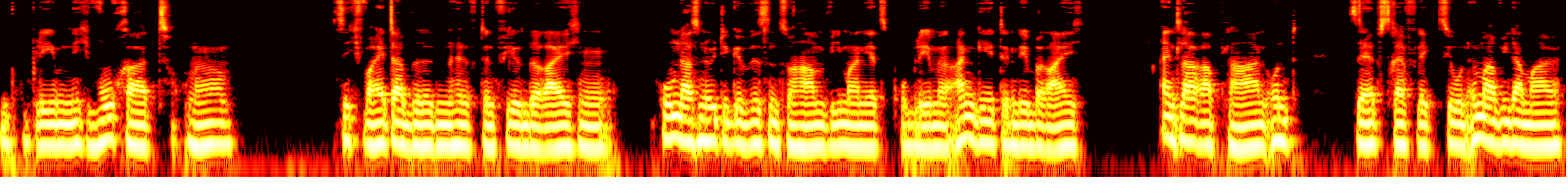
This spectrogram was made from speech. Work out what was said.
ein Problem nicht wuchert. Ne? Sich weiterbilden hilft in vielen Bereichen, um das nötige Wissen zu haben, wie man jetzt Probleme angeht in dem Bereich. Ein klarer Plan und Selbstreflexion immer wieder mal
